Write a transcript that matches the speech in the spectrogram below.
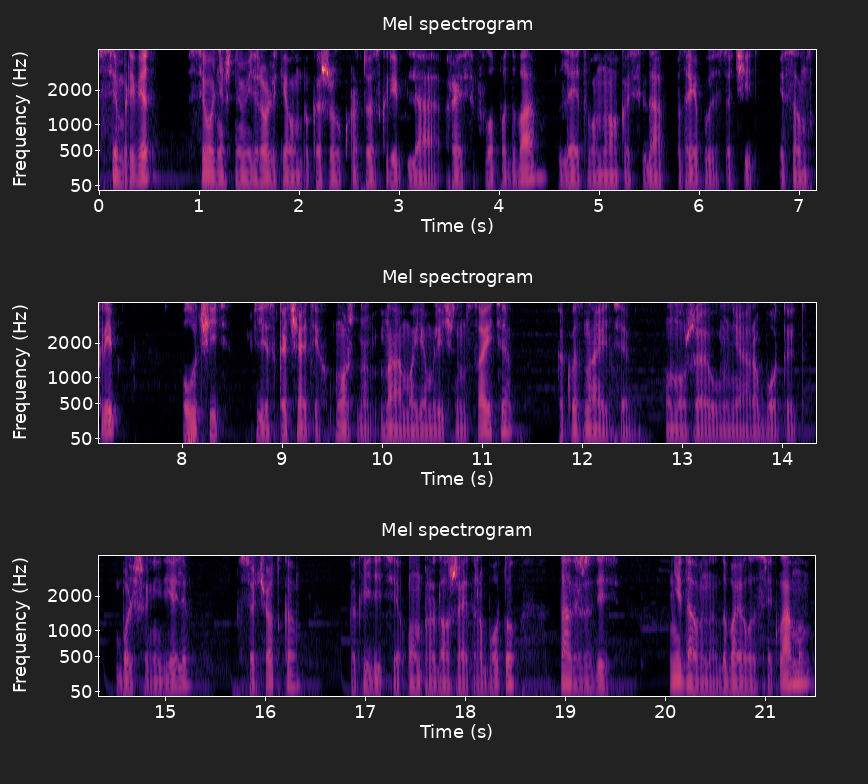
Всем привет! В сегодняшнем видеоролике я вам покажу крутой скрипт для Race Flop 2. Для этого, ну, как всегда, потребуется чит и сам скрипт. Получить или скачать их можно на моем личном сайте. Как вы знаете, он уже у меня работает больше недели. Все четко. Как видите, он продолжает работу. Также здесь недавно добавилась реклама.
